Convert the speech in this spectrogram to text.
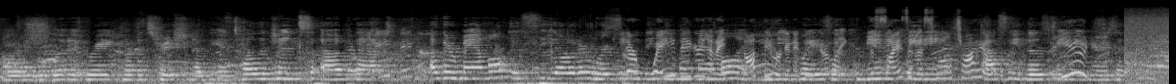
All right, well, what a great demonstration of the intelligence of that way bigger. other mammal, the sea otter, working They're with the way human bigger than I thought they were gonna be. They're like the size of a small child. Asking those They're huge.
